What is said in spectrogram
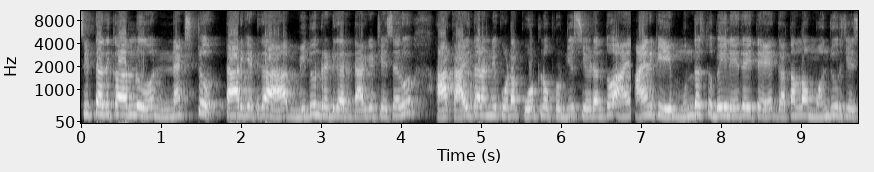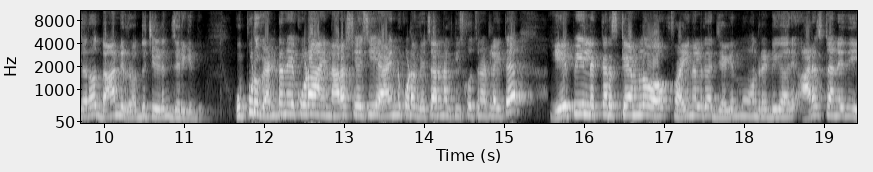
సిట్ అధికారులు నెక్స్ట్ టార్గెట్గా మిథున్ రెడ్డి గారిని టార్గెట్ చేశారు. ఆ కాగితాలన్నీ కూడా కోర్టులో ప్రొడ్యూస్ చేయడంతో ఆయన ఆయనకి ముందస్తు బెయిల్ ఏదైతే గతంలో మంజూరు చేశారో దాన్ని రద్దు చేయడం జరిగింది. ఇప్పుడు వెంటనే కూడా ఆయన అరెస్ట్ చేసి ఆయన్ని కూడా విచారణకు తీసుకొచ్చినట్లయితే ఏపీ లెక్కర్ స్కామ్లో ఫైనల్గా జగన్మోహన్ రెడ్డి గారి అరెస్ట్ అనేది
